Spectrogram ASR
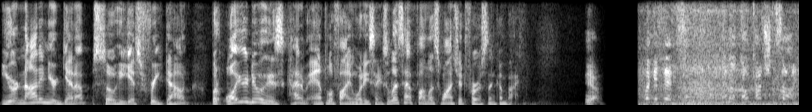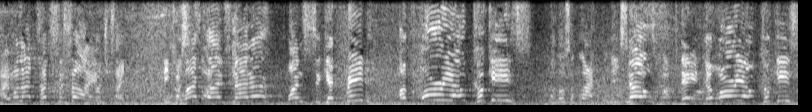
You're not in your getup, so he gets freaked out. But all you're doing is kind of amplifying what he's saying. So let's have fun. Let's watch it first, and then come back. Yeah. Look at this. No, no, don't touch the sign. I will not touch the sign. Touch the sign. Because Black sign Lives Matter wants to get rid of Oreo cookies. No, those are black. Police. No, they, the Oreo cookies,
